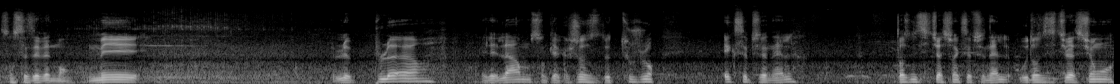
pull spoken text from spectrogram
sont ces événements. Mais le pleur et les larmes sont quelque chose de toujours exceptionnel, dans une situation exceptionnelle ou dans une situation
